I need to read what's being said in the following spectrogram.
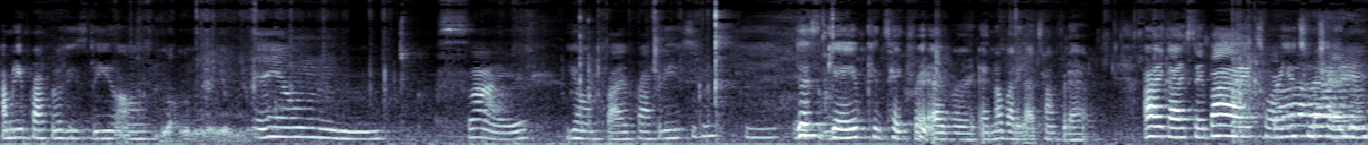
How many properties do you own? Um, five. You own five properties? This game can take forever, and nobody got time for that. All right, guys, say bye to our YouTube channel.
